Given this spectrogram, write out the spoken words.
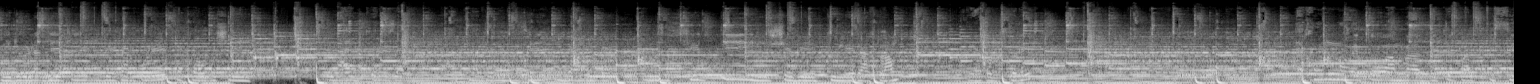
ভিডিওটা দেখে দেখার পরে একটা অবশ্যই হিসেবে তুলে রাখলাম। এরকম করে। এখন হয়তো আমরা দেখতে পাচ্ছি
